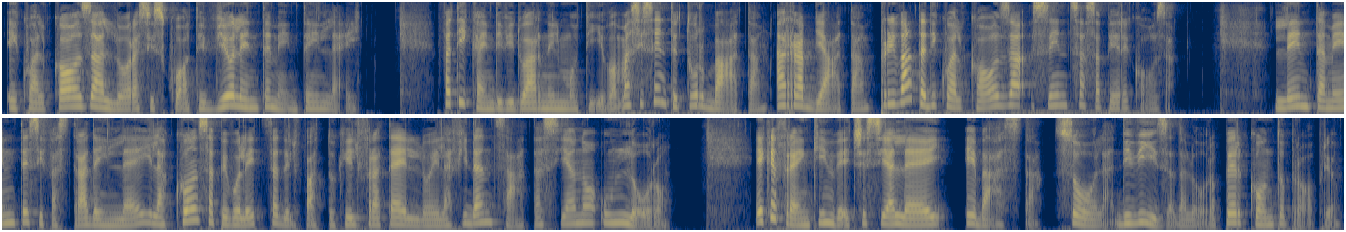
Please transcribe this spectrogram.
e qualcosa allora si scuote violentemente in lei. Fatica a individuarne il motivo, ma si sente turbata, arrabbiata, privata di qualcosa senza sapere cosa. Lentamente si fa strada in lei la consapevolezza del fatto che il fratello e la fidanzata siano un loro e che Frankie invece sia lei e basta, sola, divisa da loro, per conto proprio.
